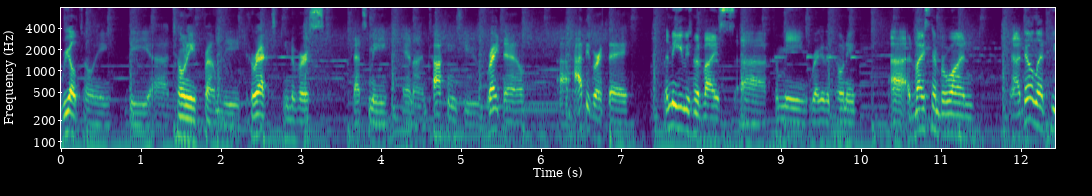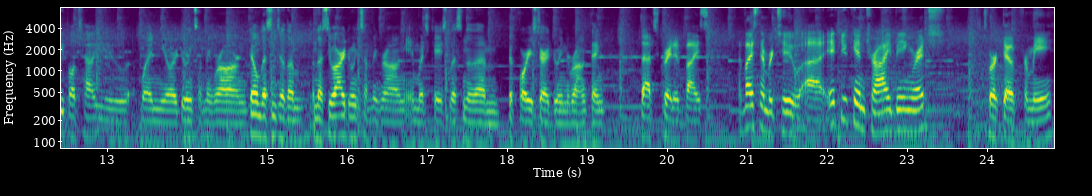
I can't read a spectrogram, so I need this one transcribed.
real Tony, the uh, Tony from the correct universe. That's me, and I'm talking to you right now. Uh, happy birthday. Let me give you some advice uh, from me, regular Tony. Uh, advice number one uh, don't let people tell you when you're doing something wrong. Don't listen to them unless you are doing something wrong, in which case, listen to them before you start doing the wrong thing. That's great advice. Advice number two uh, if you can try being rich, it's worked out for me.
